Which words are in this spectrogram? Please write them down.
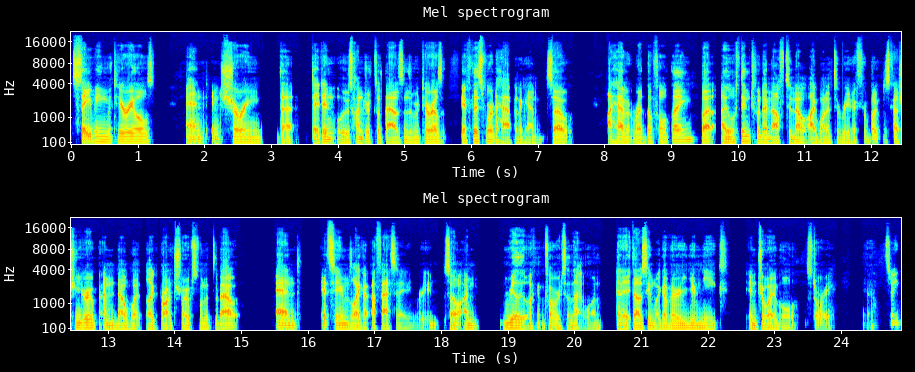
saving materials and ensuring that they didn't lose hundreds of thousands of materials if this were to happen again. So I haven't read the full thing, but I looked into it enough to know I wanted to read it for book discussion group and know what like broad strokes what it's about. And it seems like a, fascinating read. So I'm really looking forward to that one. And it does seem like a very unique, enjoyable story. Yeah. Sweet.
